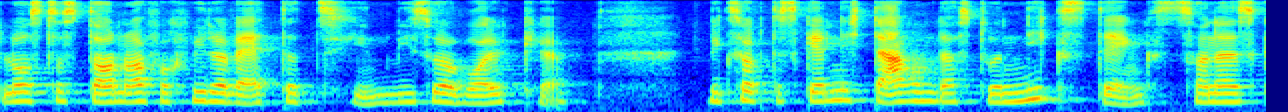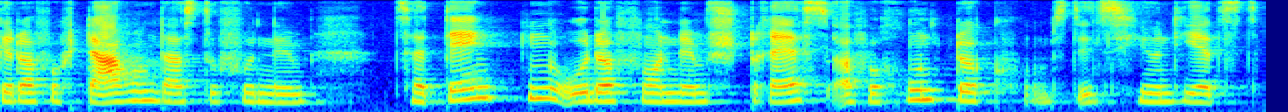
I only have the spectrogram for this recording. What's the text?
lass das dann einfach wieder weiterziehen, wie so eine Wolke. Wie gesagt, es geht nicht darum, dass du an nichts denkst, sondern es geht einfach darum, dass du von dem Zerdenken oder von dem Stress einfach runterkommst ins Hier und Jetzt.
